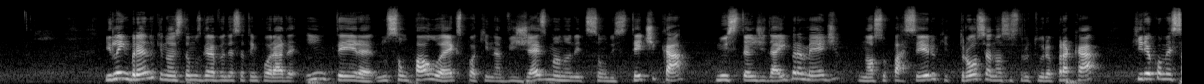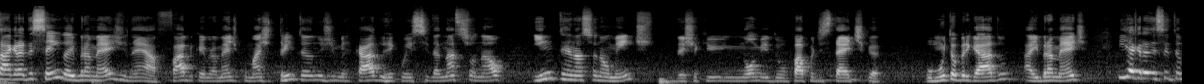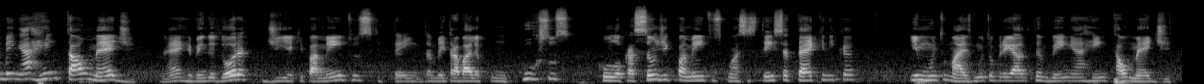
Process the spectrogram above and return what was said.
E lembrando que nós estamos gravando essa temporada inteira no São Paulo Expo, aqui na 29 edição do Estetica, no stand da Ibramed, nosso parceiro que trouxe a nossa estrutura para cá. Queria começar agradecendo a Ibramed, né, a fábrica Ibramed com mais de 30 anos de mercado, reconhecida nacional e internacionalmente. Deixa aqui em nome do Papo de Estética o muito obrigado à Ibramed e agradecer também a Rental Med, né, revendedora de equipamentos que tem também trabalha com cursos com locação de equipamentos, com assistência técnica e muito mais. Muito obrigado também à Rental Med.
